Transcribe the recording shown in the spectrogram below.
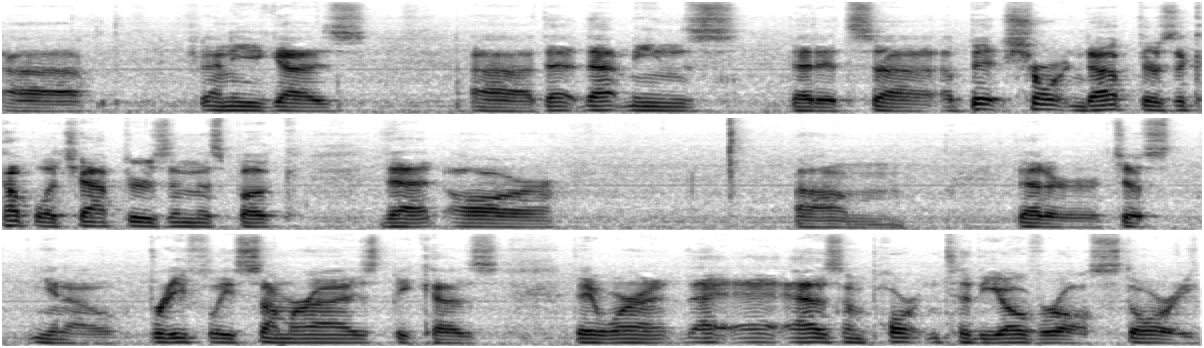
Uh, if any of you guys, uh, that that means that it's a bit shortened up. There's a couple of chapters in this book that are um, that are just you know briefly summarized because they weren't as important to the overall story.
